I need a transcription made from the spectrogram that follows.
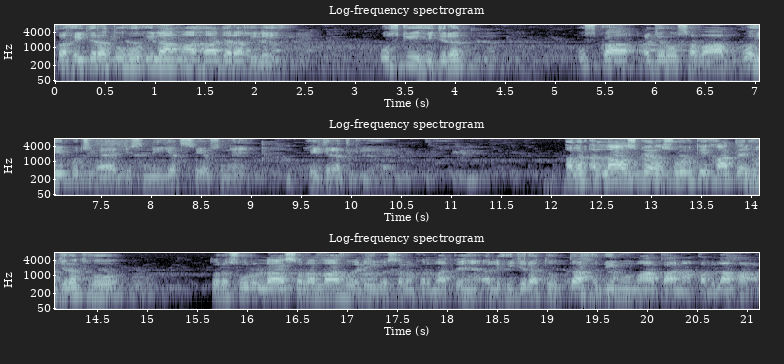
تو ہجرت ہو علامہ حاجرہ علیہ اس کی ہجرت، اس کا اجر و ثواب وہی کچھ ہے جس نیت سے اس نے ہجرت کی ہے۔ اگر اللہ اس کے رسول کی خاطر ہجرت ہو، تو رسول اللہ صلی اللہ علیہ وسلم فرماتے ہیں الحجرت و تحدیم ما کانا قبلہ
